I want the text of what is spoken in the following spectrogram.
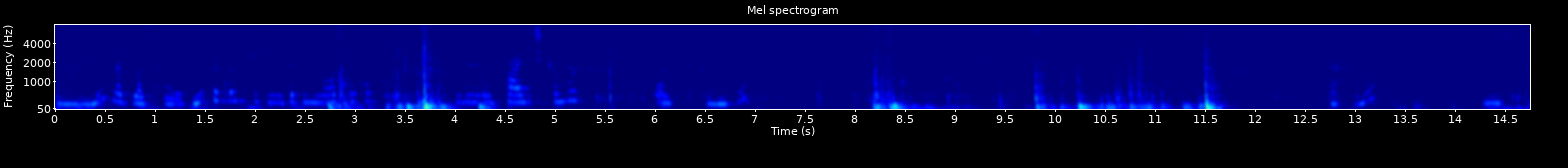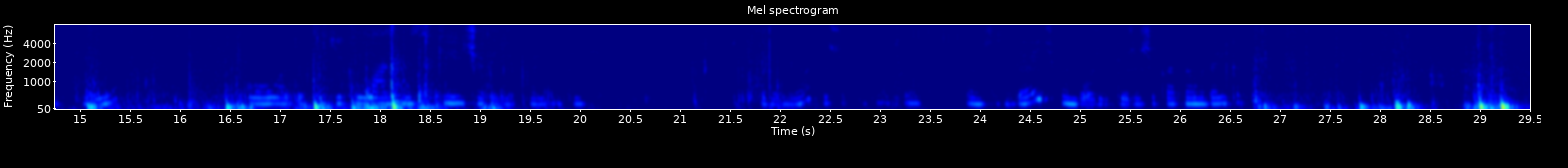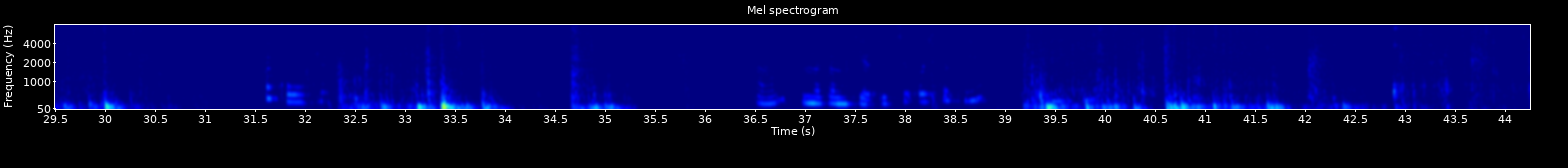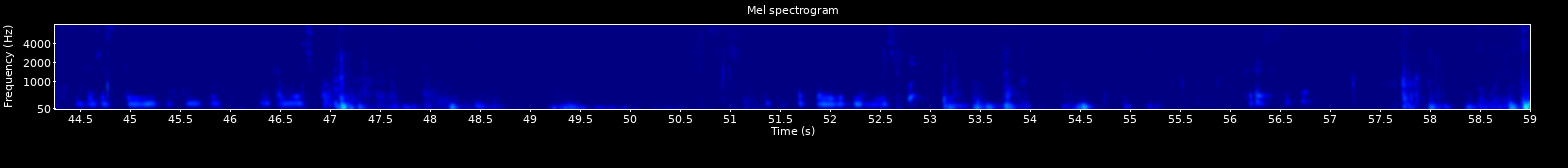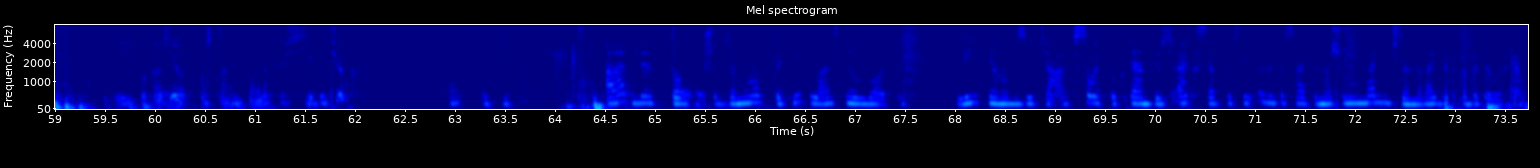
Далі на платформі також такі з носиком, пальчиками. Ось такенькі. Так. Ось такі. Ой, тут такі класні скетчери є, погляньте які. Тут коронок, ви що побачили? Там сердечком, боже, дуже шикарна моделька. Акулки. Там на танкетиці ось такі. Всі дуже стильні, погляньте, які на каблучку. Такі тополі в'єтнамочки. Кроксики. І показую останню пару кросівочок. Ось такі. А для того, щоб замовити такий класний лотик літнього взуття соток, темплюс, плюс Ексе, потрібно написати нашому менеджеру на Viber або Telegram.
